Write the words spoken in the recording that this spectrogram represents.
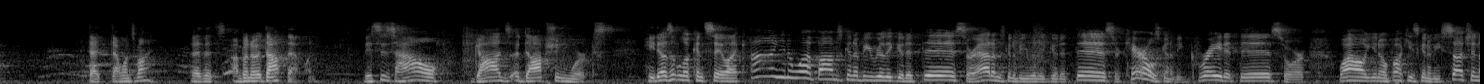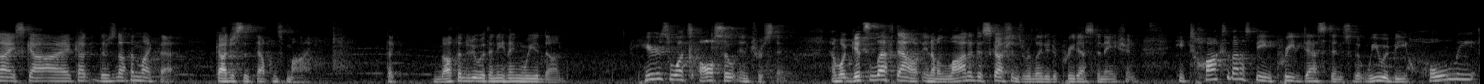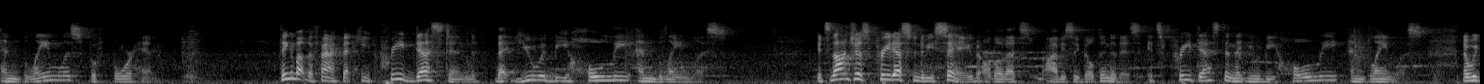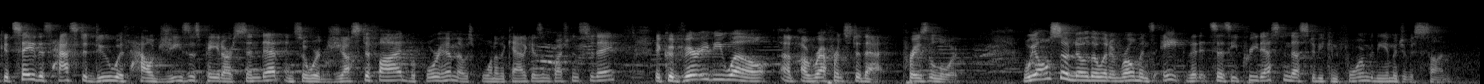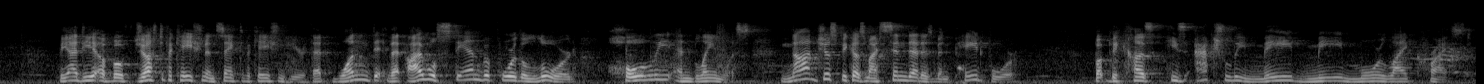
that, that one's mine. That's, I'm going to adopt that one. This is how God's adoption works. He doesn't look and say, like, ah, oh, you know what, Bob's going to be really good at this, or Adam's going to be really good at this, or Carol's going to be great at this, or wow, you know, Bucky's going to be such a nice guy. God, there's nothing like that. God just says, that one's mine. Nothing to do with anything we had done. Here's what's also interesting, and what gets left out in a lot of discussions related to predestination. He talks about us being predestined so that we would be holy and blameless before Him. Think about the fact that He predestined that you would be holy and blameless. It's not just predestined to be saved, although that's obviously built into this. It's predestined that you would be holy and blameless. Now, we could say this has to do with how Jesus paid our sin debt, and so we're justified before Him. That was one of the catechism questions today. It could very be well a, a reference to that. Praise the Lord. We also know, though, in Romans 8 that it says He predestined us to be conformed to the image of His Son. The idea of both justification and sanctification here, that one day, that I will stand before the Lord holy and blameless, not just because my sin debt has been paid for, but because he's actually made me more like Christ.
